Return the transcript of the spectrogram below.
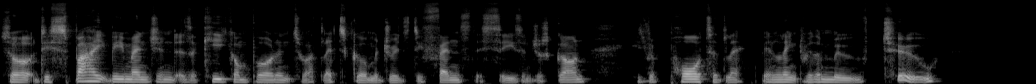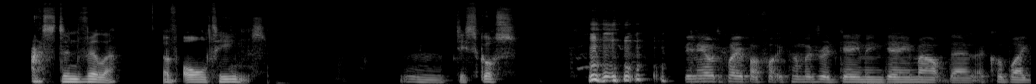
So, despite being mentioned as a key component to Atletico Madrid's defence this season just gone, he's reportedly been linked with a move to Aston Villa of all teams. Hmm. Discuss. Being able to play for Atletico Madrid game in, game out, then a club like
